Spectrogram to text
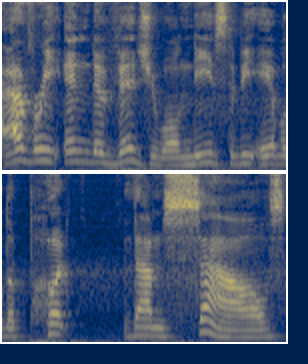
every individual needs to be able to put themselves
